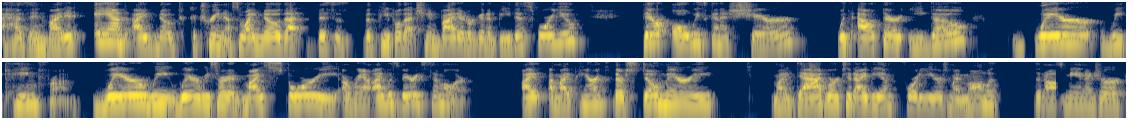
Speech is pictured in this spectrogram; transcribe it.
has invited, and I know Katrina, so I know that this is the people that she invited are going to be this for you. They're always going to share without their ego where we came from, where we where we started. My story around. I was very similar. I my parents. They're still married. My dad worked at IBM 40 years. My mom was an office manager.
